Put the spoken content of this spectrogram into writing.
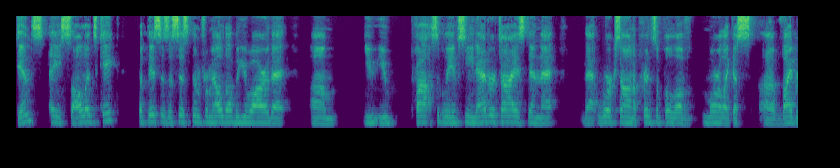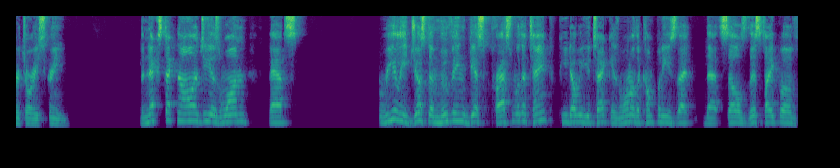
dense a solids cake, but this is a system from LWR that um, you, you possibly have seen advertised and that, that works on a principle of more like a, a vibratory screen. The next technology is one that's really just a moving disc press with a tank. PW Tech is one of the companies that that sells this type of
